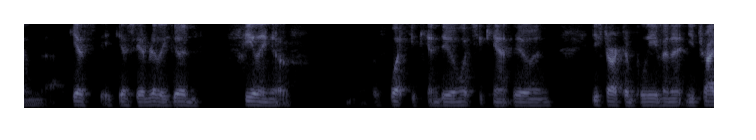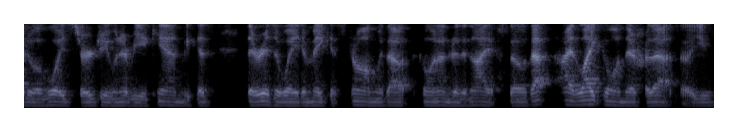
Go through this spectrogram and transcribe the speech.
and uh, gives it gives you a really good feeling of, of what you can do and what you can't do, and you start to believe in it. You try to avoid surgery whenever you can because there is a way to make it strong without going under the knife. So that I like going there for that. So you,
